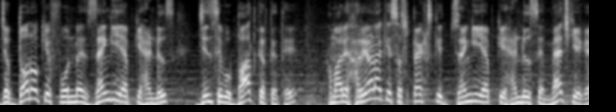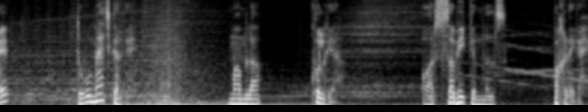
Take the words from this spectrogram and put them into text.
जब दोनों के फ़ोन में जेंगी ऐप के हैंडल्स, जिनसे वो बात करते थे, हमारे हरियाणा के सस्पेक्ट्स के जेंगी ऐप के हैंडल से मैच किए गए तो वो मैच कर गए। मामला खुल गया और सभी क्रिमिनल्स पकड़े गए।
